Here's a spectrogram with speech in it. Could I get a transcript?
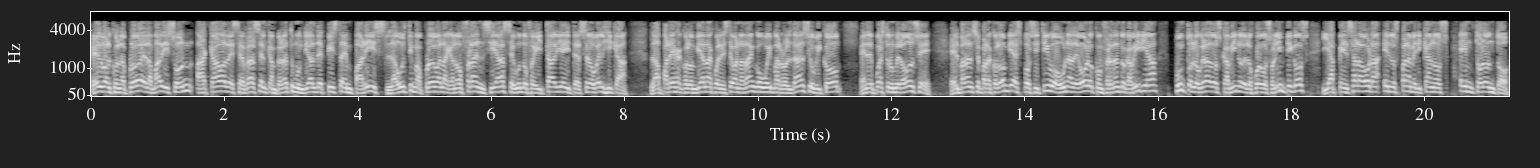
Edward, con la prueba de la Madison acaba de cerrarse el Campeonato Mundial de Pista en París. La última prueba la ganó Francia, segundo fue Italia y tercero Bélgica. La pareja colombiana Juan Esteban Arango, Weimar Roldán se ubicó en el puesto número 11. El balance para Colombia es positivo, una de oro con Fernando Gaviria, puntos logrados camino de los Juegos Olímpicos y a pensar ahora en los Panamericanos en Toronto.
